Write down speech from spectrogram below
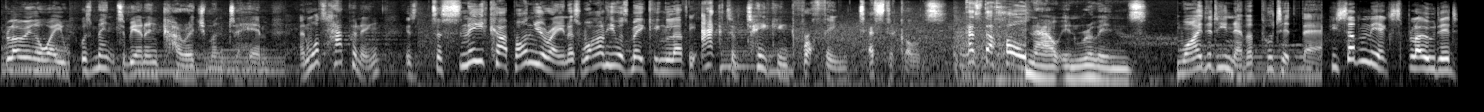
Blowing away was meant to be an encouragement to him. And what's happening is to sneak up on Uranus while he was making love, the act of taking frothing testicles, has the whole now in ruins. Why did he never put it there? He suddenly exploded.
